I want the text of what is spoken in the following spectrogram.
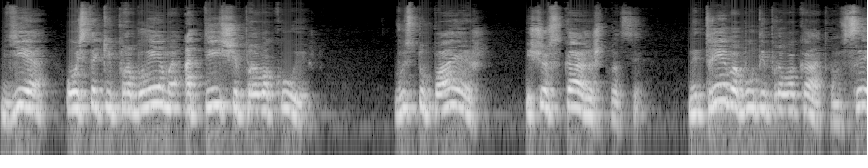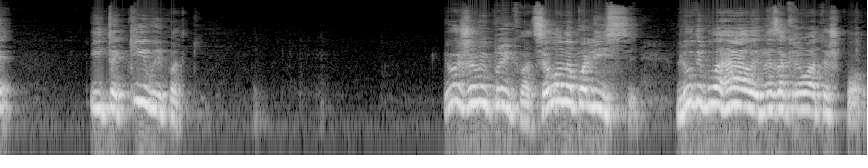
є ось такі проблеми, а ти ще провокуєш. Виступаєш і що скажеш про це? Не треба бути провокатором. Все. І такі випадки. І ось живий приклад. Село на Поліссі. Люди благали не закривати школу.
